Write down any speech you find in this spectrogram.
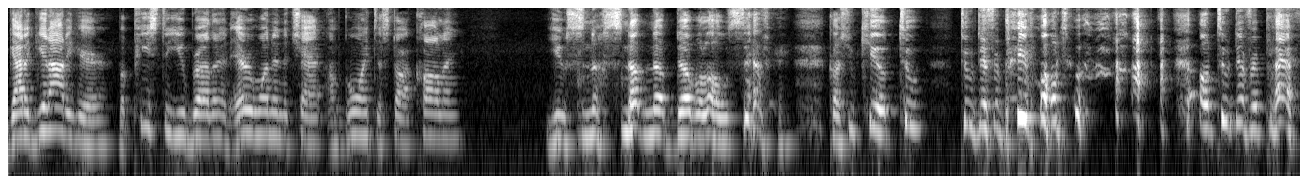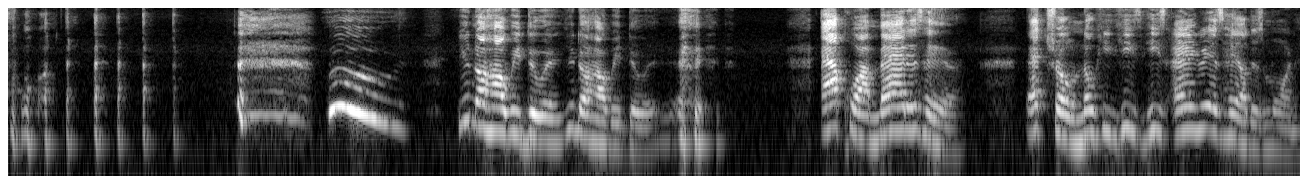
Got to get out of here. But peace to you, brother, and everyone in the chat. I'm going to start calling you sn- snubbing up 007 because you killed two two different people on two, on two different platforms. Woo. You know how we do it. You know how we do it. Aqua mad as hell. That troll, no, he he's he's angry as hell this morning.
